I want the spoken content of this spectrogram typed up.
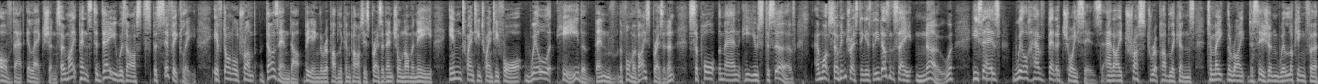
of that election. So Mike Pence today was asked specifically if Donald Trump does end up being the Republican Party's presidential nominee in 2024 will he, the then the former vice president, support the man he used to serve? And what's so interesting is that he doesn't say no. He says we'll have better choices, and I trust Republicans to make the right decision. We're looking for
